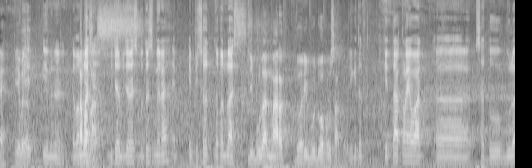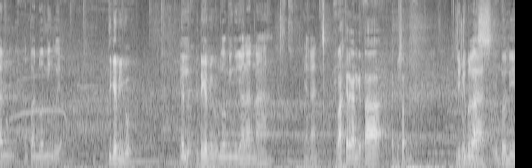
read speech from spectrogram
Eh, iya benar. I- iya benar. 18, ya. 18. Bicara-bicara seputar semerah ep- episode 18. Di bulan Maret 2021. Jadi kita kita kelewat eh, satu bulan apa dua minggu ya? Tiga minggu. Eh, Iya. tiga minggu. Dua minggu jalan lah, ya kan? Terakhir kan kita episode 17, 17. itu di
